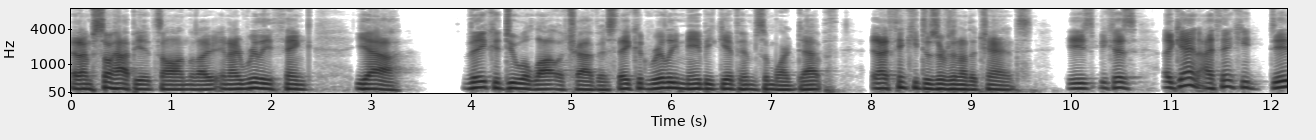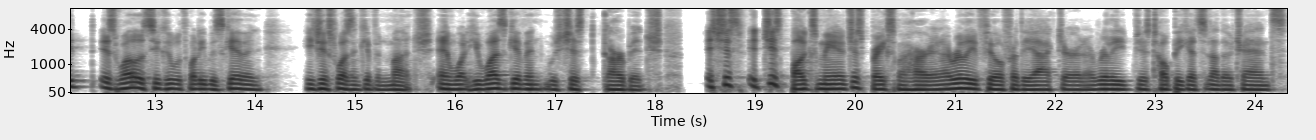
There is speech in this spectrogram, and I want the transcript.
and I'm so happy it's on that I and I really think yeah, they could do a lot with Travis. They could really maybe give him some more depth. And I think he deserves another chance. He's because again, I think he did as well as he could with what he was given. He just wasn't given much. And what he was given was just garbage. It's just it just bugs me. and It just breaks my heart. And I really feel for the actor and I really just hope he gets another chance.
